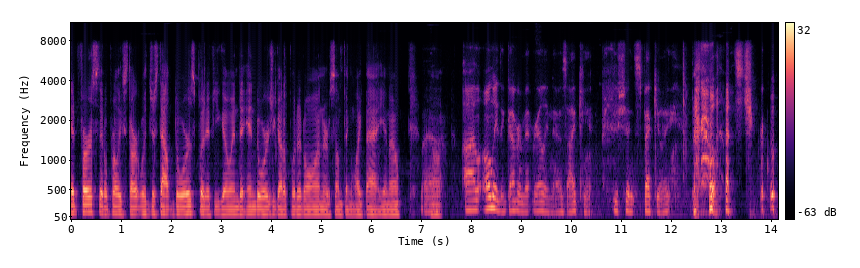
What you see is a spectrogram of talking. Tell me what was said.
at first. It'll probably start with just outdoors, but if you go into indoors, you got to put it on or something like that, you know. Wow. Uh, uh, only the government really knows. I can't. You shouldn't speculate. well, that's true.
